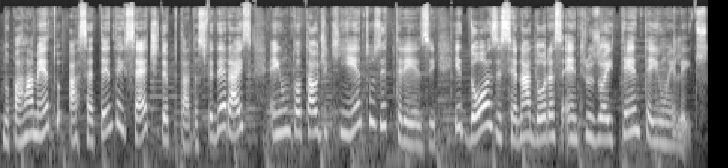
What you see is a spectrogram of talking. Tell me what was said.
No parlamento, há 77 deputadas federais em um total de 513 e 12 senadoras entre os 81 eleitos.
